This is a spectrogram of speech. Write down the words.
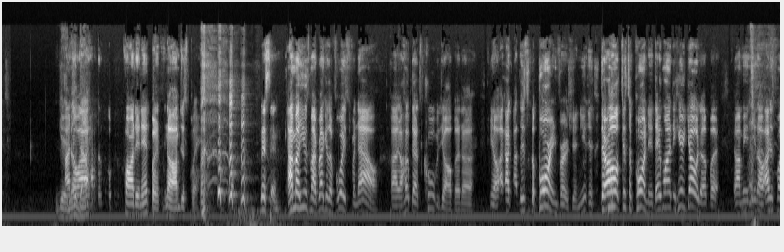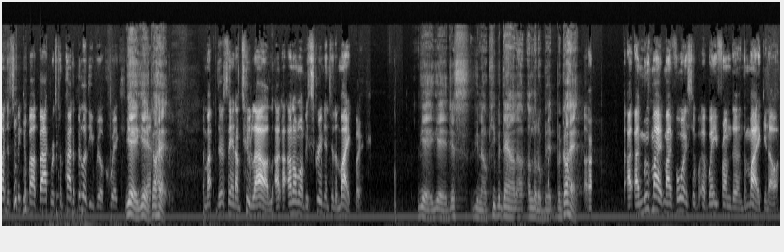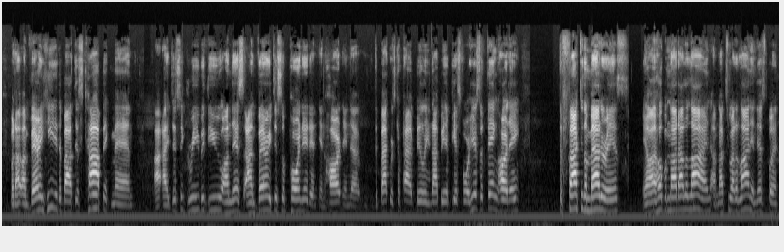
yeah, I know no doubt. I have a little bit of part in it, but no, I'm just playing. Listen, I'm gonna use my regular voice for now. Uh, I hope that's cool with y'all, but uh, you know, I, I, this is the boring version. You, they're all disappointed. They wanted to hear Yoda, but I mean, you know, I just wanted to speak about backwards compatibility real quick. Yeah, yeah, and, go ahead. I, they're saying I'm too loud. I, I don't want to be screaming into the mic, but. Yeah, yeah, just, you know, keep it down a, a little bit, but go ahead. I, I moved my, my voice away from the, the mic, you know, but I, am very heated about this topic, man. I, I, disagree with you on this. I'm very disappointed in, in heart and uh, the backwards compatibility not being a PS4. Here's the thing, Hardy. The fact of the matter is, you know, I hope I'm not out of line. I'm not too out of line in this, but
